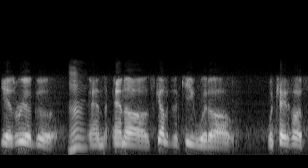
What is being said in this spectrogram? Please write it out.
Yeah, it's real good. Right. And and uh, Skeleton Key with uh with Kate Hudson.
